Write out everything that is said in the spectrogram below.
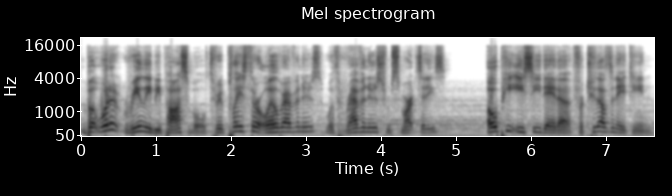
But would it really be possible to replace their oil revenues with revenues from smart cities? OPEC data for 2018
